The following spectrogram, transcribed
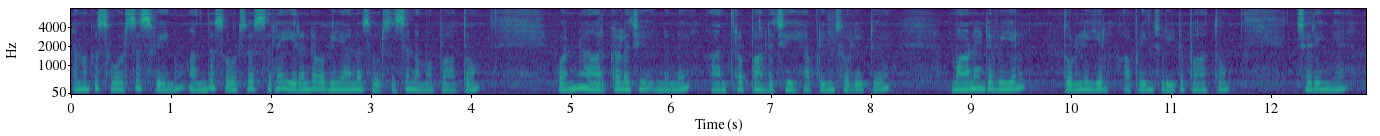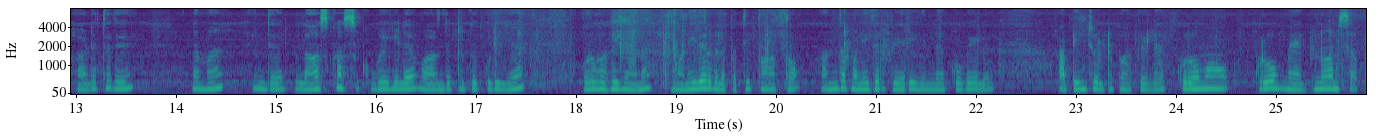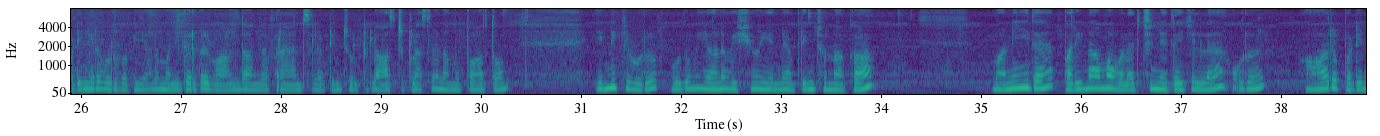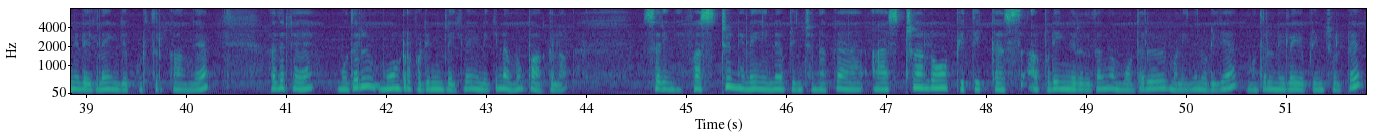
நமக்கு சோர்சஸ் வேணும். அந்த சோர்சஸில் இரண்டு வகையான சோர்சஸை நம்ம பார்த்தோம். ஒன்று ஆர்காலஜி இன்னொன்று ஆந்த்ரோபாலஜி அப்படின்னு சொல்லிட்டு மானிடவியல் தொல்லியல் அப்படின்னு சொல்லிட்டு பார்த்தோம். சரிங்க. அடுத்தது நம்ம இந்த லாஸ்காஸ் குகையில் வாழ்ந்துட்டுருக்கக்கூடிய ஒரு வகையான மனிதர்களை பற்றி பார்த்தோம். அந்த மனிதர் பேர் என்ன? குகையில் அப்படின்னு சொல்லிட்டு பார்க்கல குரோமோ குரோ மேக்னான்ஸ் அப்படிங்கிற ஒரு வகையான மனிதர்கள் வாழ்ந்தாங்க ஃப்ரான்ஸில் அப்படின்னு சொல்லிட்டு லாஸ்ட் கிளாஸில் நம்ம பார்த்தோம். இன்றைக்கி ஒரு புதுமையான விஷயம் என்ன அப்படின்னு சொன்னாக்கா மனித பரிணாம வளர்ச்சி நிலைகளில் ஒரு ஆறு படிநிலைகளை இங்கே கொடுத்துருக்காங்க. அதில் முதல் மூன்று படிநிலைகளை இன்றைக்கி நம்ம பார்க்கலாம். சரிங்க. ஃபஸ்ட்டு நிலை என்ன அப்படின்னு சொன்னாக்கா ஆஸ்ட்ராலோபிதிக்கஸ் அப்படிங்கிறது தாங்க முதல் மனிதனுடைய முதல் நிலை அப்படின்னு சொல்லிட்டு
